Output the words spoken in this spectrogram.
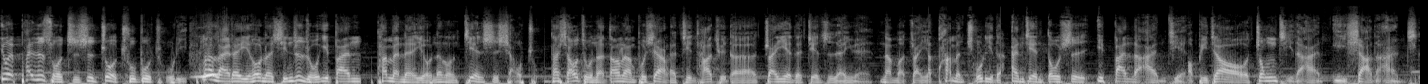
因因为派出所只是做初步处理，那来了以后呢，刑事组一般他们呢有那种鉴识小组，那小组呢当然不像警察局的专业的鉴识人员那么专业，他们处理的案件都是一般的案件，比较中级的案以下的案子，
